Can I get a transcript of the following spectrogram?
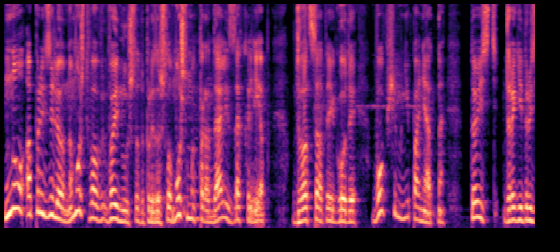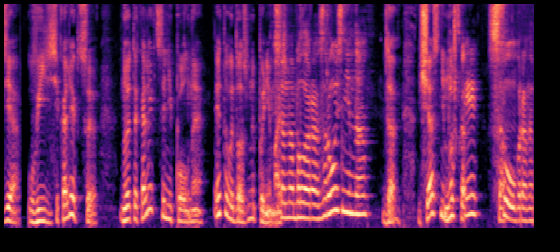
Ну, определенно. Может, во войну что-то произошло, может, мы продали за хлеб в 20-е годы. В общем, непонятно. То есть, дорогие друзья, увидите коллекцию, но эта коллекция не полная. Это вы должны понимать. Она была разрознена. Да. Сейчас немножко Теперь собрана.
